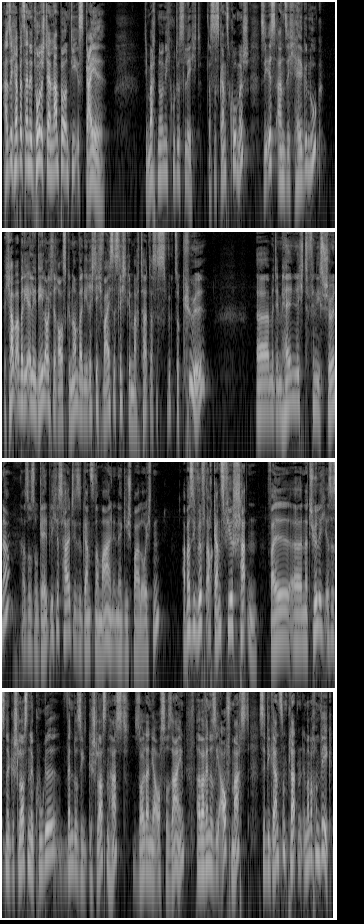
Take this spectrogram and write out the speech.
Also ich habe jetzt eine Todessternlampe und die ist geil. Die macht nur nicht gutes Licht. Das ist ganz komisch. Sie ist an sich hell genug. Ich habe aber die LED-Leuchte rausgenommen, weil die richtig weißes Licht gemacht hat. Das ist, wirkt so kühl. Äh, mit dem hellen Licht finde ich es schöner. Also so gelbliches halt, diese ganz normalen Energiesparleuchten. Aber sie wirft auch ganz viel Schatten. Weil äh, natürlich ist es eine geschlossene Kugel, wenn du sie geschlossen hast, soll dann ja auch so sein. Aber wenn du sie aufmachst, sind die ganzen Platten immer noch im Weg.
